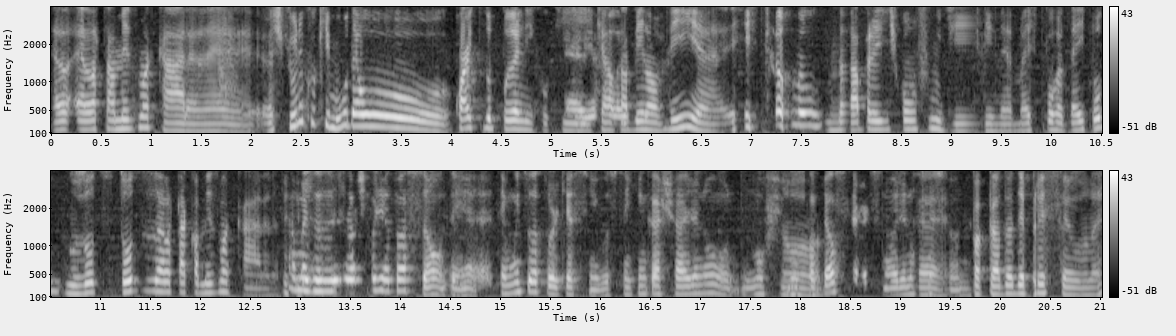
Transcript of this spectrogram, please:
ela, ela tá a mesma cara cara, né? Eu acho que o único que muda é o quarto do pânico, que, é, que ela tá bem novinha, então não dá pra gente confundir, né? Mas, porra, daí todo, nos outros todos ela tá com a mesma cara, né? Ah, mas às vezes é o tipo de atuação. Tem, é, tem muito ator que é assim, você tem que encaixar ele no, no, no papel certo, senão ele não é, funciona. O papel da depressão, né?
